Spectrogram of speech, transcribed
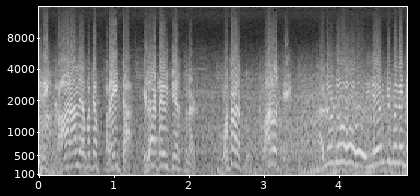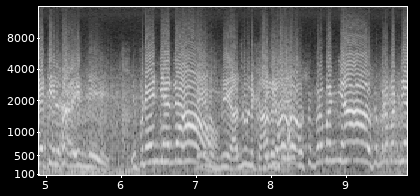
ఇది కారా లేకపోతే ఫ్రైటా? ఇలా టైప్ చేస్తున్నాడు. వదలద్దు ఫాలో చేయి. అల్లుడు ఏమిటి మన గట్టి ఇలా అయింది? ఇప్పుడు ఏం చేద్దాం? నేను మీ అల్లుడిని కాదు. సుబ్రహ్మణ్య సుబ్రహ్మణ్య!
